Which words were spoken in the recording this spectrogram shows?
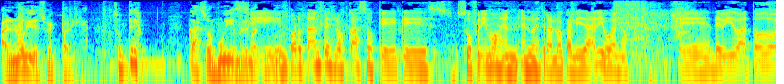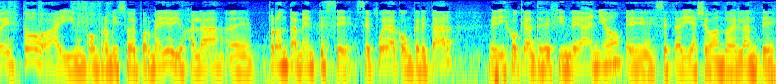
al novio de su expareja. Son tres casos muy Sí, emblemáticos. importantes los casos que, que sufrimos en, en nuestra localidad y bueno, eh, debido a todo esto hay un compromiso de por medio y ojalá eh, prontamente se, se pueda concretar. Me dijo que antes de fin de año eh, se estaría llevando adelante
